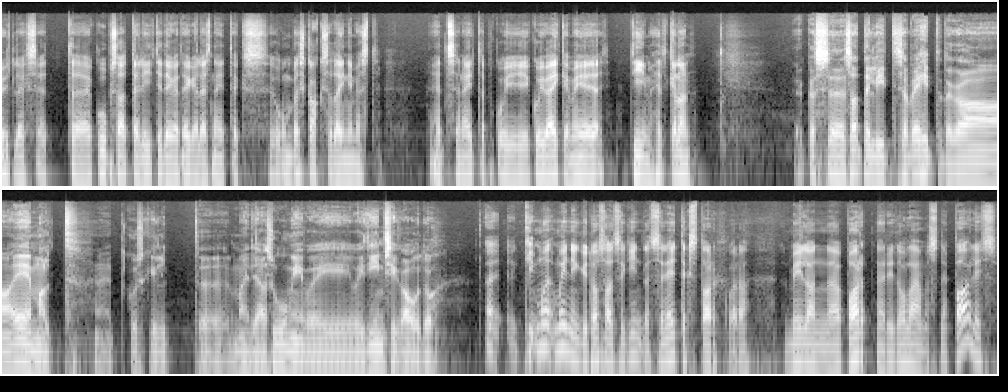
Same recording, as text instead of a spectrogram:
ütleks, et eh, kuupsatelliitidega tegeles näiteks umbes kakssada inimest. et see näitab, kui, kui väike meie tiim hetkel on. kas satelliiti saab ehitada ka eemalt, et kuskilt, ma ei tea, Zoomi või, või Teamsi kaudu? mõningaid osasid kindlasti, näiteks tarkvara. meil on äh, partnerid olemas Nepaalis,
